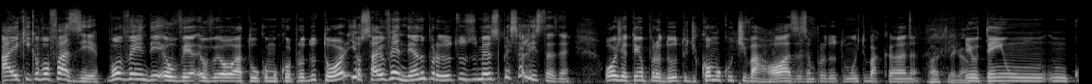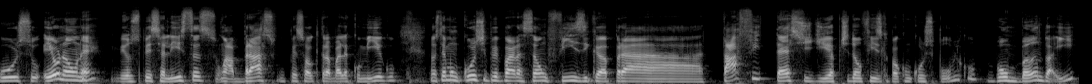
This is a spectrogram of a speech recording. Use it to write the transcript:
Aí o que, que eu vou fazer? Vou vender, eu, eu, eu atuo como coprodutor e eu saio vendendo produtos dos meus especialistas, né? Hoje eu tenho um produto de como cultivar rosas, é um produto muito bacana. Oh, que legal. Eu tenho um, um, curso, eu não, né? Meus especialistas, um abraço pro pessoal que trabalha comigo. Nós temos um curso de preparação física para TAF, teste de aptidão física para concurso público, bombando aí.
